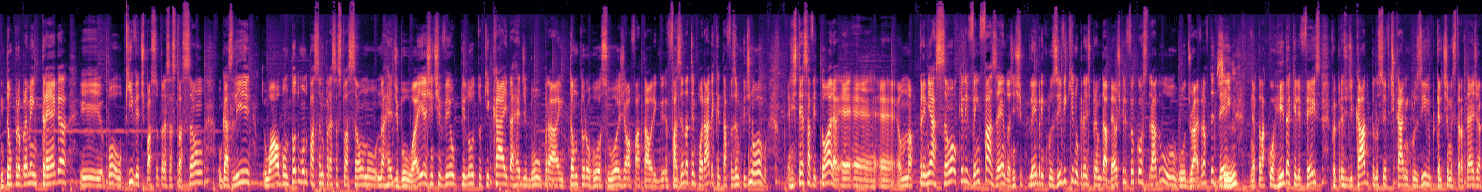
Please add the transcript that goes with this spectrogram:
Então o problema é entrega e, pô, o Kvyat passou por essa situação, o Gasly, o Albon, todo mundo passando por essa situação no, na Red Bull. Aí a gente vê o piloto que cai da Red Bull para então Toro Rosso, hoje AlphaTauri, fazendo a temporada que ele tá fazendo, porque de novo, a gente tem essa vitória, é, é, é uma premiação ao que ele vem fazendo. A gente lembra, inclusive, que no Grande Prêmio da Bélgica ele foi o, o Driver of the Day, né, pela corrida que ele fez, foi prejudicado pelo safety car, inclusive, porque ele tinha uma estratégia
